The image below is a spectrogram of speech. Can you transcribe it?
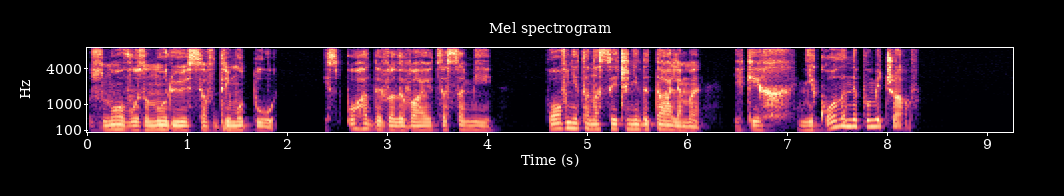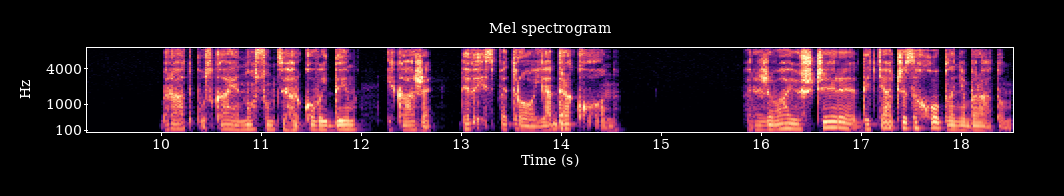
Знову занурююся в дрімоту, і спогади виливаються самі, повні та насичені деталями, яких ніколи не помічав. Брат пускає носом цигарковий дим і каже Дивись, Петро, я дракон. Переживаю щире дитяче захоплення братом.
